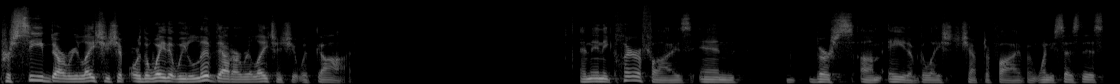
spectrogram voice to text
perceived our relationship or the way that we lived out our relationship with God. And then he clarifies in verse um, 8 of Galatians chapter 5 and when he says this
